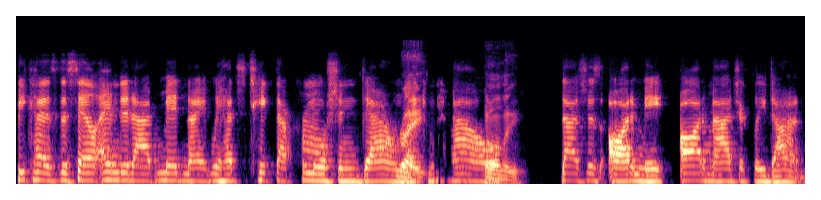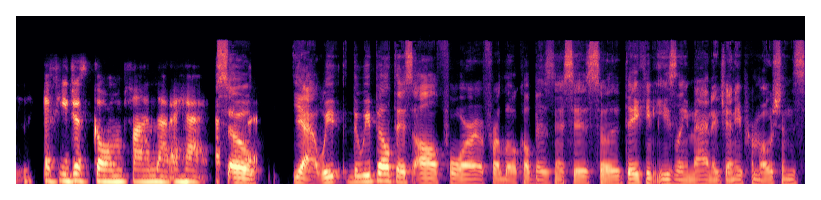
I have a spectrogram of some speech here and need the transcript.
because the sale ended at midnight. We had to take that promotion down. Right. Like now, totally. That's just automate automatically done if you just go and plan that ahead. So yeah, we we built this all for for local businesses so that they can easily manage any promotions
